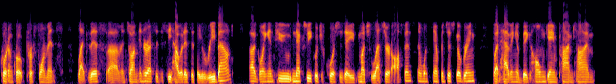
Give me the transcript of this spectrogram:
quote unquote performance like this. Um, and so I'm interested to see how it is that they rebound uh, going into next week, which of course is a much lesser offense than what San Francisco brings. But having a big home game prime time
